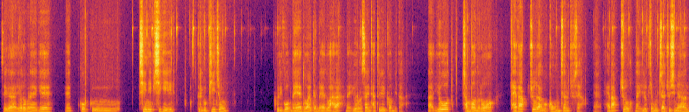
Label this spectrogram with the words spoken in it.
제가 여러분에게 예, 꼭그 진입 시기 그리고 비중 그리고 매도할 때 매도하라 네, 이런 사인 다 드릴 겁니다. 아, 요 전번으로 대박주라고 꼭 문자를 주세요. 네, 대박주 네, 이렇게 문자 주시면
